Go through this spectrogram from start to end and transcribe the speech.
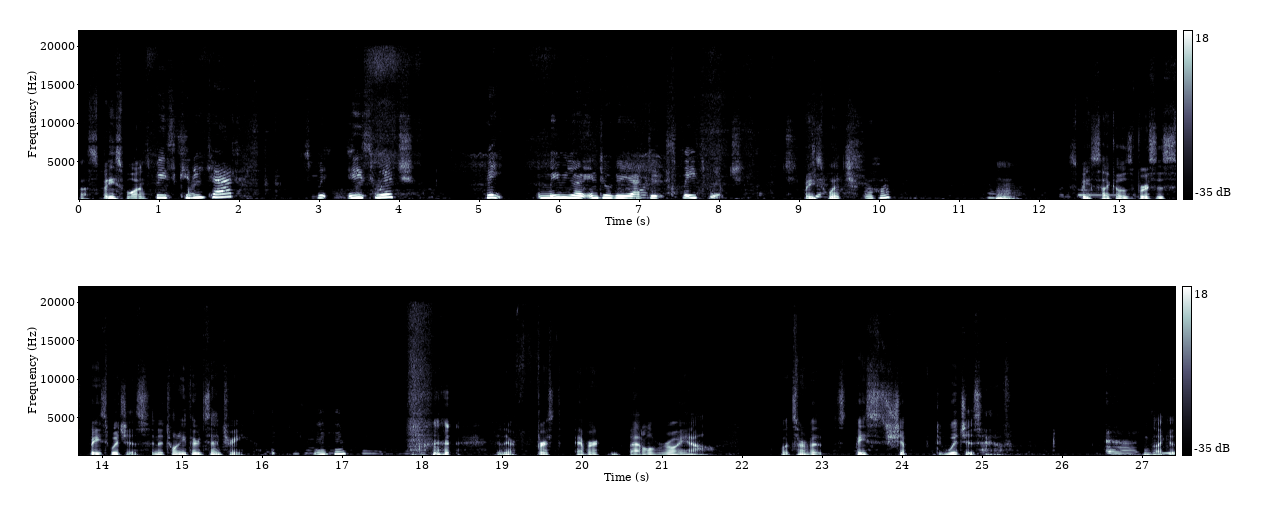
A space one? Space kitty cat? Space witch? Hey, maybe an intergalactic space witch. Space witch? Uh huh. Hmm. Space psychos versus space witches in the 23rd century. Mm hmm. in their first ever battle royale. What sort of a spaceship do witches have? Uh, It's like a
